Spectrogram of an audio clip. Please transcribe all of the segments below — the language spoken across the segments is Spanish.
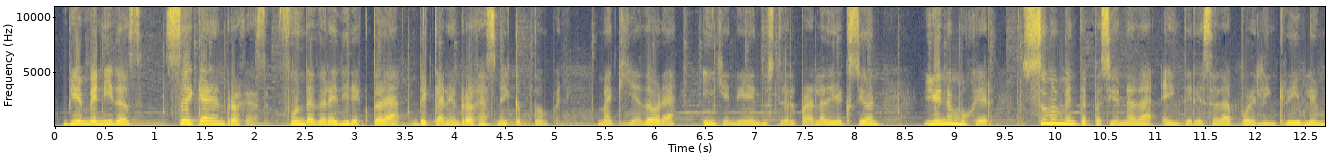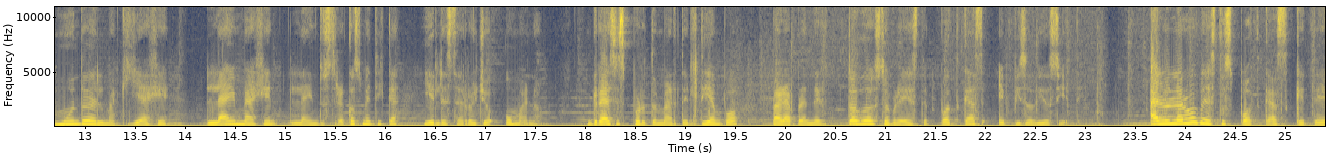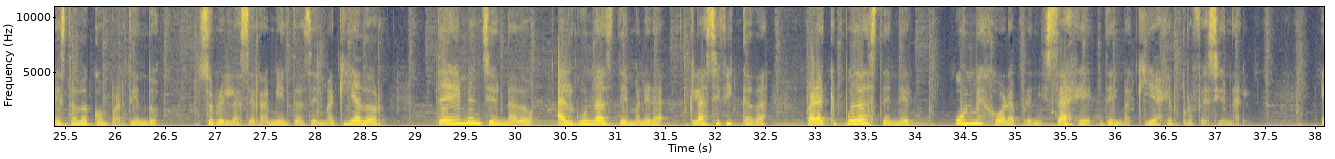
Bienvenidos, soy Karen Rojas, fundadora y directora de Karen Rojas Makeup Company, maquilladora, ingeniera industrial para la dirección, y una mujer sumamente apasionada e interesada por el increíble mundo del maquillaje, la imagen, la industria cosmética y el desarrollo humano. Gracias por tomarte el tiempo para aprender todo sobre este podcast episodio 7. A lo largo de estos podcasts que te he estado compartiendo sobre las herramientas del maquillador, te he mencionado algunas de manera clasificada para que puedas tener un mejor aprendizaje del maquillaje profesional.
